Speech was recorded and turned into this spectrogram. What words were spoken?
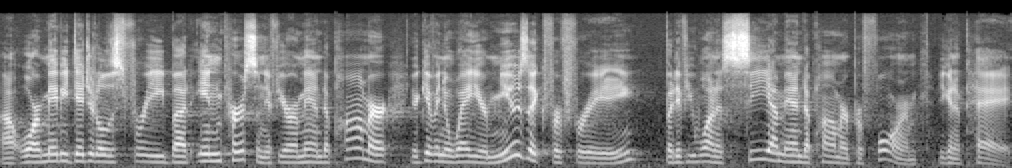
Uh, or maybe digital is free, but in person, if you're Amanda Palmer, you're giving away your music for free, but if you want to see Amanda Palmer perform, you're going to pay.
